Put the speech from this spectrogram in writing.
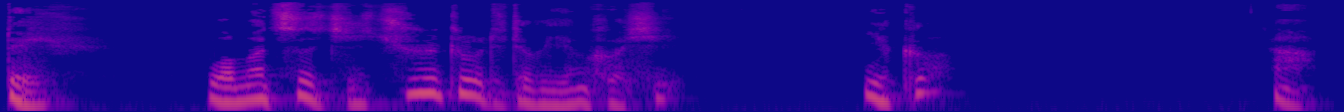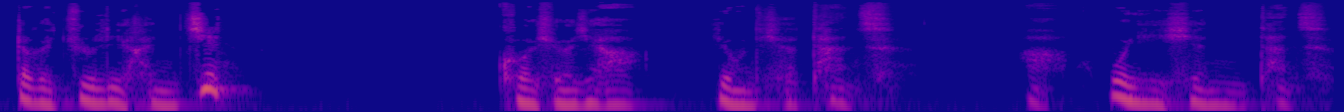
对于我们自己居住的这个银河系。一个啊，这个距离很近，科学家用这些探测啊，卫星探测，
